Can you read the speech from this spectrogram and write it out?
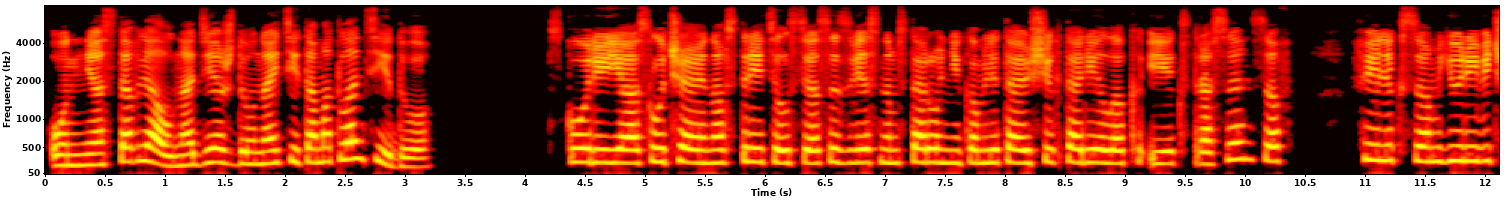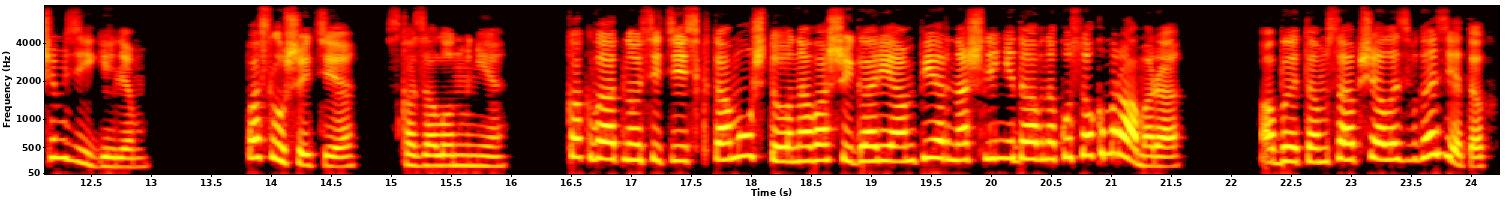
Он не оставлял надежду найти там Атлантиду, Вскоре я случайно встретился с известным сторонником летающих тарелок и экстрасенсов Феликсом Юрьевичем Зигелем. «Послушайте», сказал он мне. «Как вы относитесь к тому, что на вашей горе Ампер нашли недавно кусок мрамора? Об этом сообщалось в газетах».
